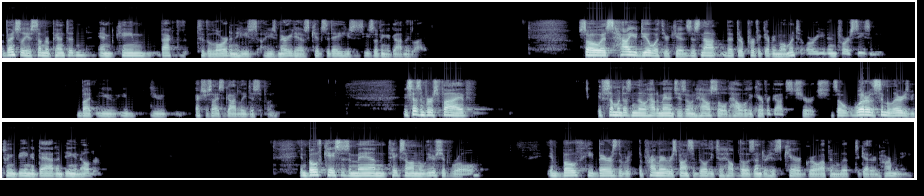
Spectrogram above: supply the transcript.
Eventually, his son repented and came back to the Lord, and he's, he's married, he has kids today. He's, he's living a godly life. So it's how you deal with your kids. It's not that they're perfect every moment or even for a season, but you, you, you exercise godly discipline. He says in verse 5 if someone doesn't know how to manage his own household, how will he care for God's church? So, what are the similarities between being a dad and being an elder? In both cases, a man takes on a leadership role. In both, he bears the, the primary responsibility to help those under his care grow up and live together in harmony.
